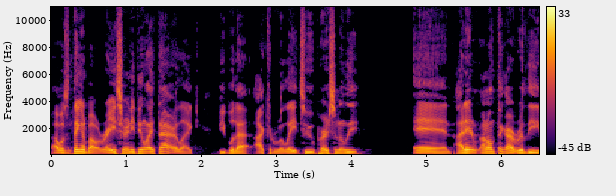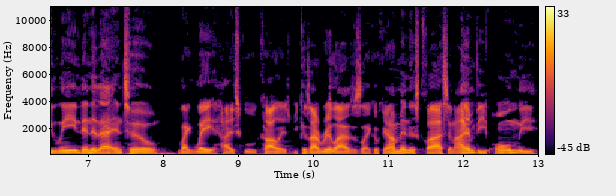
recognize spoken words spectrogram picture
I wasn't thinking about race or anything like that, or like people that I could relate to personally. And I didn't. I don't think I really leaned into that until like late high school, college, because I realized it's like, okay, I'm in this class, and I am the only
